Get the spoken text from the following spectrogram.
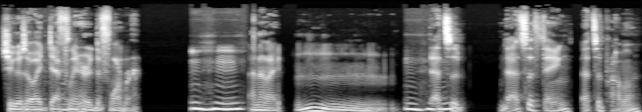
she goes oh i definitely heard the former Mm-hmm. and i'm like hmm mm-hmm. that's a that's a thing that's a problem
